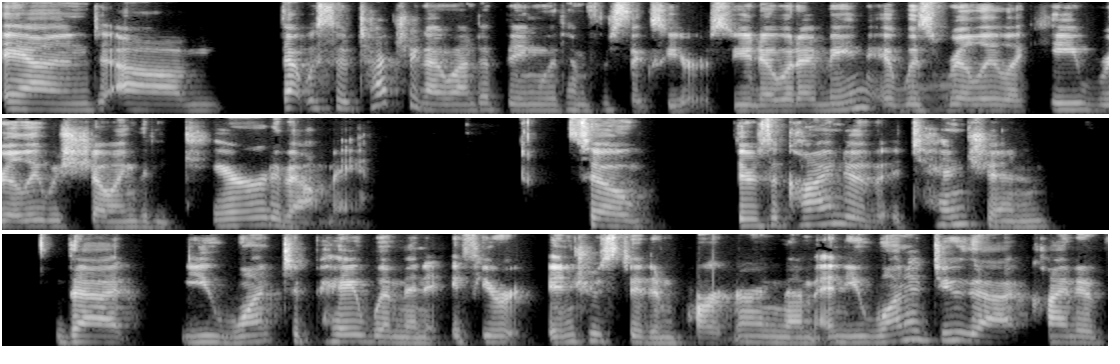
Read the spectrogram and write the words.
And um, that was so touching. I wound up being with him for six years. You know what I mean? It was really like he really was showing that he cared about me. So there's a kind of attention that you want to pay women if you're interested in partnering them, and you want to do that kind of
